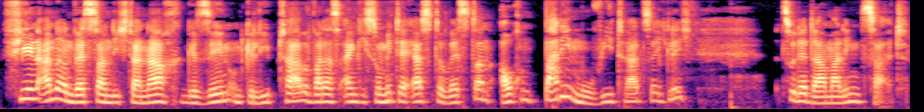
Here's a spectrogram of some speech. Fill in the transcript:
vielen anderen Western, die ich danach gesehen und geliebt habe, war das eigentlich somit der erste Western, auch ein Buddy-Movie tatsächlich, zu der damaligen Zeit.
